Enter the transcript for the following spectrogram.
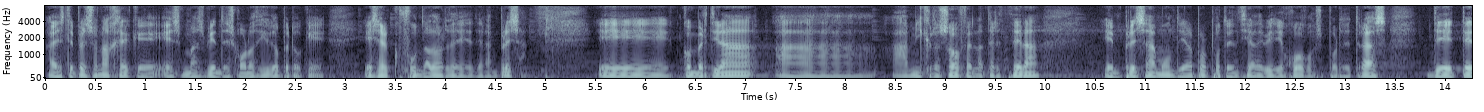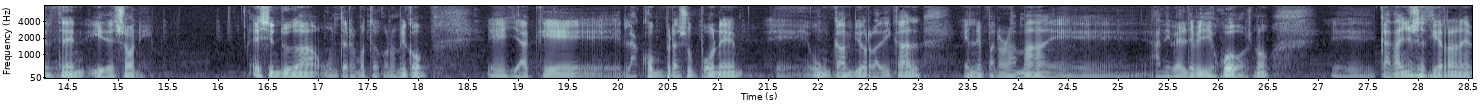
a este personaje que es más bien desconocido, pero que es el fundador de, la empresa. Eh, convertirá a, a Microsoft en la tercera empresa mundial por potencia de videojuegos, por detrás de Tencent y de Sony es sin duda un terremoto económico, eh, ya que la compra supone eh, un cambio radical en el panorama eh, a nivel de videojuegos. ¿no? cada año se cierran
